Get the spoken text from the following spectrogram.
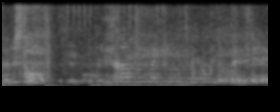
Ben is toch? Je gaat met mijn kleur door jouw kleur.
